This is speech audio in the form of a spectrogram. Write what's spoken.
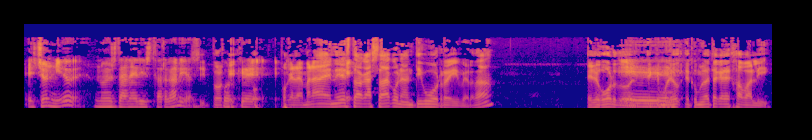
es John Nieve, no es Daenerys Targaryen. Sí, porque, porque porque la hermana de Ned estaba casada con el antiguo rey, ¿verdad? El gordo, el, el que Eh. murió, el que murió ataque de jabalí.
